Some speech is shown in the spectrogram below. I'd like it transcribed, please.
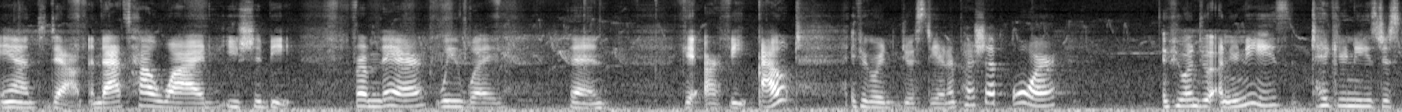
and down. And that's how wide you should be. From there, we would then get our feet out if you're going to do a standard push-up, or if you want to do it on your knees, take your knees just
